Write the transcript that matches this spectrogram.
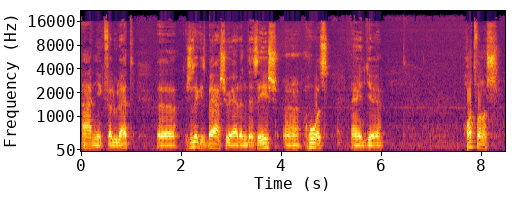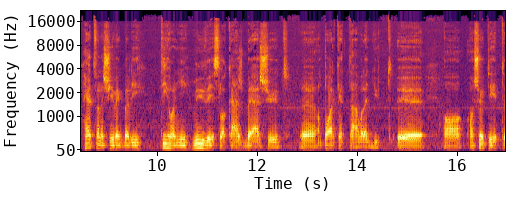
árnyékfelület, és az egész belső elrendezés hoz egy 60-as, 70-es évekbeli tihanyi művészlakás belsőt a parkettával együtt, a, a sötét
